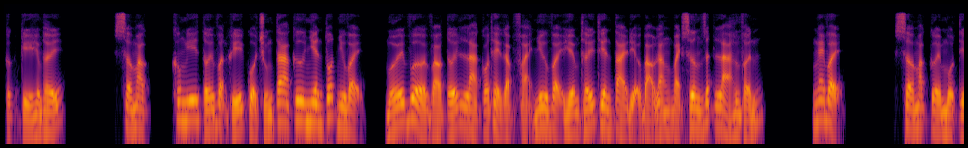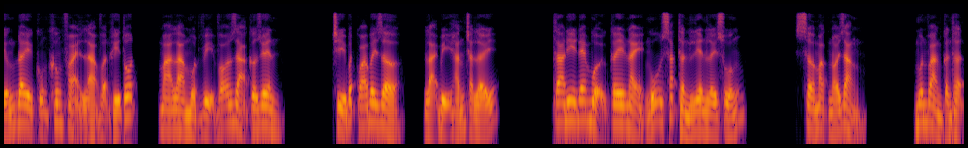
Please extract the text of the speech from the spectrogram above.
cực kỳ hiếm thấy. Sợ mặc, không nghĩ tới vận khí của chúng ta cư nhiên tốt như vậy, mới vừa vào tới là có thể gặp phải như vậy hiếm thấy thiên tài địa bảo lăng bạch xương rất là hưng phấn. Ngay vậy sợ mặc cười một tiếng đây cũng không phải là vận khí tốt, mà là một vị võ giả cơ duyên. Chỉ bất quá bây giờ, lại bị hắn chặt lấy. Ta đi đem bội cây này ngũ sắc thần liên lấy xuống. Sợ mặc nói rằng muôn vàn cẩn thận,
